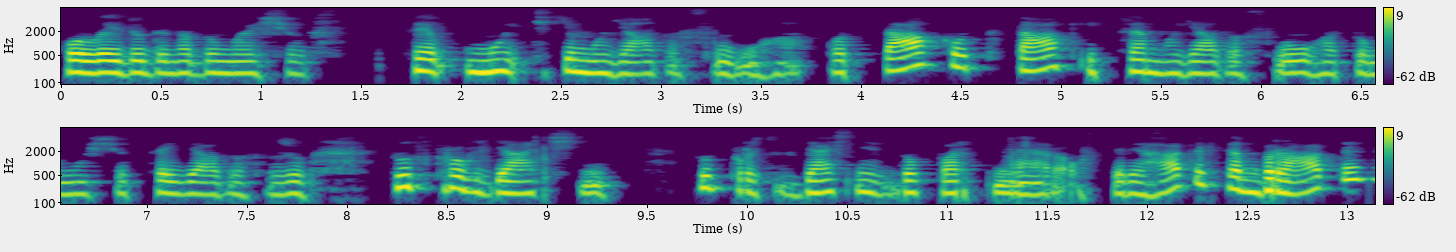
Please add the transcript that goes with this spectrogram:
коли людина думає, що це тільки моя заслуга. От так, от так, і це моя заслуга, тому що це я заслужив. Тут про вдячність, тут про вдячність до партнера. Остерігатися, брати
